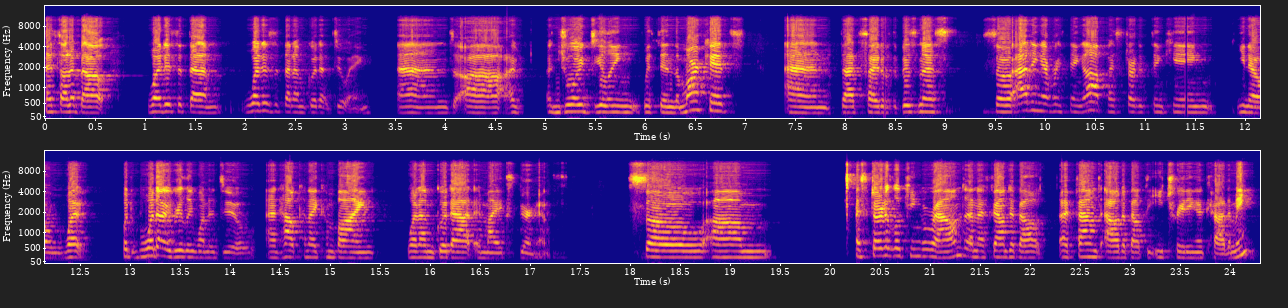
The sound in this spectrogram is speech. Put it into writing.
I thought about what is it that I'm what is it that I'm good at doing? And uh, I enjoy dealing within the markets and that side of the business. So adding everything up, I started thinking, you know, what what what I really want to do, and how can I combine what I'm good at and my experience. So um, I started looking around, and I found about I found out about the E-Trading Academy,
